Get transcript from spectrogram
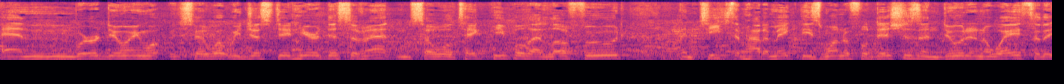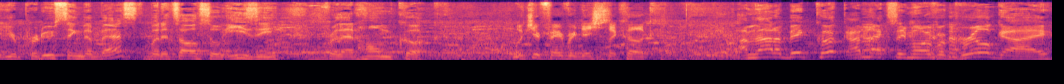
And we're doing what we, so what we just did here at this event. And so we'll take people that love food and teach them how to make these wonderful dishes and do it in a way so that you're producing the best, but it's also easy for that home cook. What's your favorite dish to cook? I'm not a big cook. I'm actually more of a grill guy.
